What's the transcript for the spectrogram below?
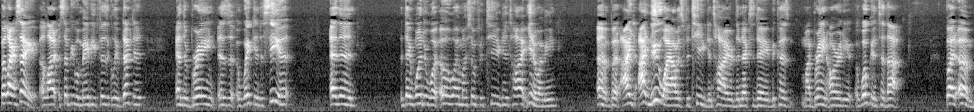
But like I say, a lot some people may be physically abducted, and their brain isn't awakened to see it, and then they wonder what oh why am I so fatigued and tired you know what I mean um, but I I knew why I was fatigued and tired the next day because my brain already awoken to that but um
